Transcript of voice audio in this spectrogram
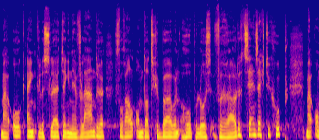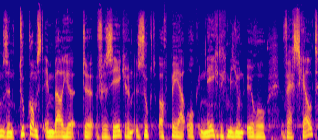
maar ook enkele sluitingen in Vlaanderen, vooral omdat gebouwen hopeloos verouderd zijn, zegt de groep. Maar om zijn toekomst in België te verzekeren, zoekt Orpea ook 90 miljoen euro vers geld.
